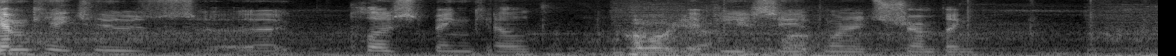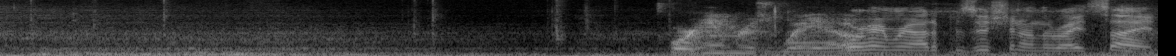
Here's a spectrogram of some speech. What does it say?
MK2's uh, close to being killed. Oh yeah. if you see low. it when it's jumping. Warhammer's way out. Warhammer out of position on the right side.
